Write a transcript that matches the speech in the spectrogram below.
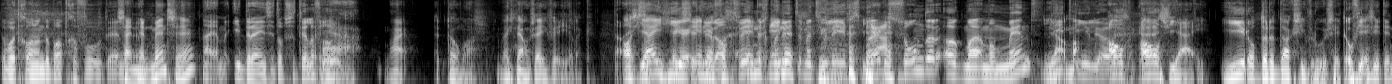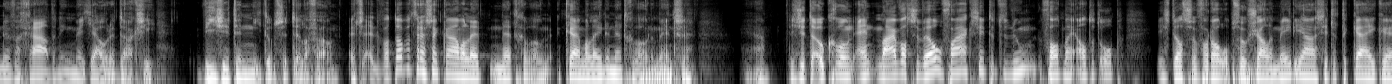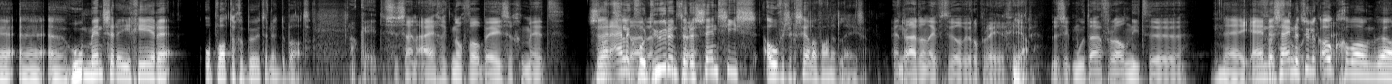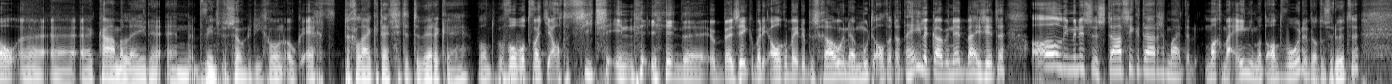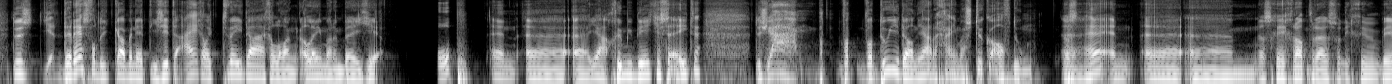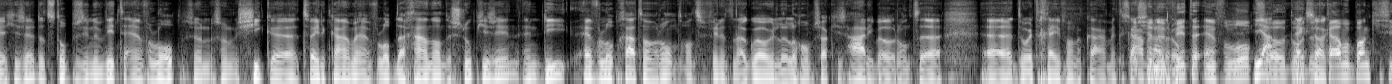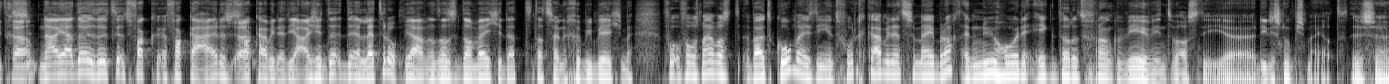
Er wordt gewoon een debat gevoerd. En, zijn net mensen, hè? Nou ja, maar iedereen zit op zijn telefoon. Ja, maar Thomas, wees nou eens even eerlijk. Nou, Als jij zit- hier in hier een al ver- 20 in- in minuten met jullie in gesprek, Ja. zonder ook maar een moment Ja, niet maar in jullie als, ogen kijken. als jij hier op de redactievloer zit, of jij zit in een vergadering met jouw redactie, wie zit er niet op zijn telefoon? Het wat dat betreft zijn Kamerled net gewoon, Kamerleden net gewone mensen. Ja. Die zitten ook gewoon. En, maar wat ze wel vaak zitten te doen, valt mij altijd op, is dat ze vooral op sociale media zitten te kijken eh, eh, hoe mensen reageren op wat er gebeurt in het debat. Oké, dus ze zijn eigenlijk nog wel bezig met... Ze zijn eigenlijk voortdurend de recensies over zichzelf aan het lezen. En daar dan eventueel weer op reageren. Dus ik moet daar vooral niet... eh, Nee, en er zijn natuurlijk ook gewoon wel eh, eh, Kamerleden en bewindspersonen die gewoon ook echt tegelijkertijd zitten te werken. Hè? Want bijvoorbeeld wat je altijd ziet, in, in de, bij, zeker bij die algemene beschouwing, daar moet altijd dat hele kabinet bij zitten. Al die ministers, staatssecretarissen, maar er mag maar één iemand antwoorden, dat is Rutte. Dus ja, de rest van die kabinet die zitten eigenlijk twee dagen lang alleen maar een beetje op en eh, eh, ja, gummibeertjes te eten. Dus ja, wat, wat, wat doe je dan? Ja, dan ga je maar stukken afdoen. Dat is- Eh, hè? En, eh, ehm, Dat is geen grap trouwens van die gummibeertjes. Hè. Dat stoppen ze in een witte envelop. Zo'n zo'n chique Tweede Kamer envelop. Daar gaan dan de snoepjes in. En die envelop gaat dan rond. Want ze vinden het dan ook wel weer lullig om zakjes Haribo rond eh, eh, door te geven aan elkaar. Met de dus als je camera een erop. witte envelop Ja, zo door exact. de kamerbankje ziet gaan... Nou ja, de, de- het vak, vak K, hè, dus het Ja. vak kabinet. Ja, als je de, de- let erop. Ja, want dan, dan weet je dat dat zijn de gummibeertjes. Maar Vol, volgens mij was het Wouter Koolmees die in het vorige kabinet ze meebracht. En nu hoorde ik dat het Frank Weerwind was die, eh, die de snoepjes mee had. Dus eh,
